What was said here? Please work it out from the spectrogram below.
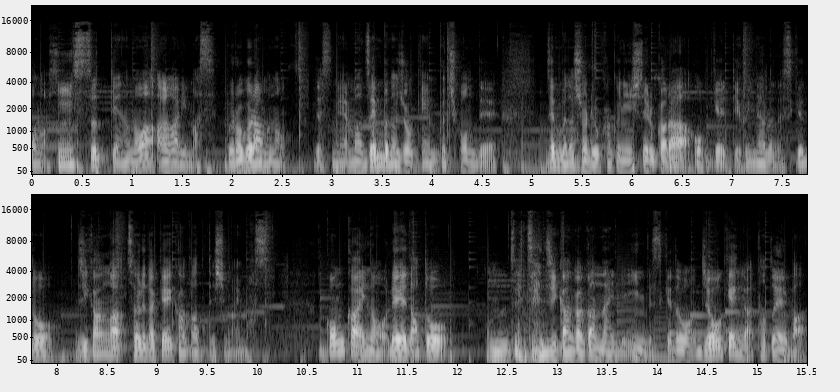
この品質っていうのは上がります。プログラムのですね、まあ、全部の条件ぶち込んで全部の処理を確認してるから OK っていう風になるんですけど時間がそれだけかかってしまいます。今回の例だとうん、全然時間かかんないんでいいんですけど条件が例えば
